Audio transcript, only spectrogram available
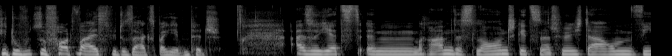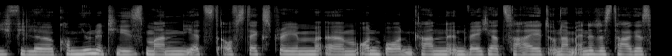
die du sofort weißt, wie du sagst bei jedem Pitch? Also jetzt im Rahmen des Launch geht es natürlich darum, wie viele Communities man jetzt auf Stackstream ähm, onboarden kann, in welcher Zeit. Und am Ende des Tages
